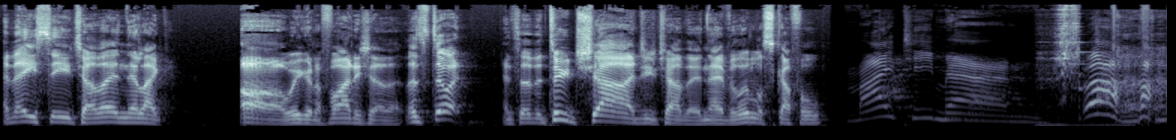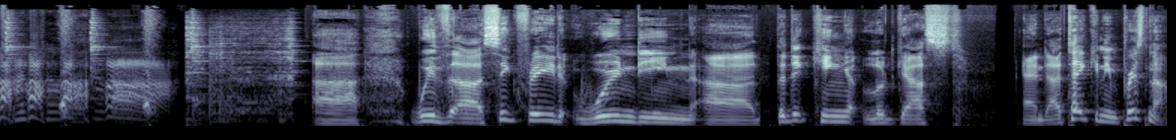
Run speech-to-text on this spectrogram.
And they see each other and they're like, oh, we're gonna fight each other. Let's do it. And so the two charge each other and they have a little scuffle. Mighty man. uh, with uh, Siegfried wounding uh, the Dick King Ludgast and uh, taking him prisoner.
